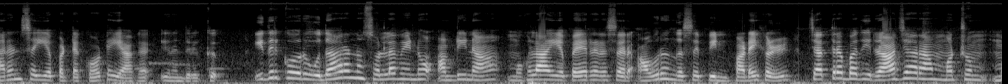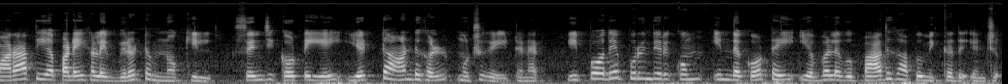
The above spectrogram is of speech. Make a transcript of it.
அரண் செய்யப்பட்ட கோட்டையாக இருந்திருக்கு. இதற்கு ஒரு உதாரணம் சொல்ல வேண்டும் அப்படின்னா முகலாய பேரரசர் அவுரங்கசீப்பின் படைகள் சத்ரபதி ராஜாராம் மற்றும் மராத்திய படைகளை விரட்டும் நோக்கில் செஞ்சி கோட்டையை எட்டு ஆண்டுகள் முற்றுகையிட்டனர். இப்போதே புரிந்திருக்கும் இந்த கோட்டை எவ்வளவு பாதுகாப்பு மிக்கது என்று.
